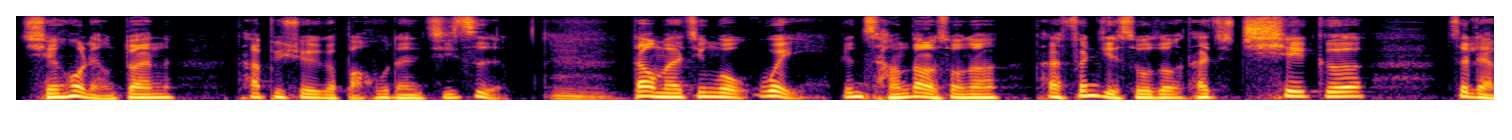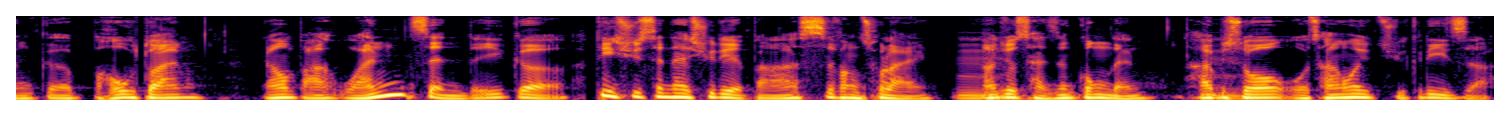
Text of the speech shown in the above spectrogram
前后两端呢。它必须有一个保护的机制。嗯，当我们要经过胃跟肠道的时候呢，它分解时候，它就切割这两个保护端，然后把完整的一个定序生态序列把它释放出来，然后就产生功能。好比说，我常会举个例子啊，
